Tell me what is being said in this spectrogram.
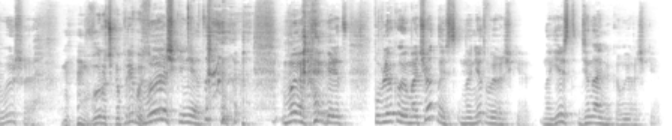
выше. Выручка, прибыль? Выручки нет. Мы, говорит, публикуем отчетность, но нет выручки. Но есть динамика выручки.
